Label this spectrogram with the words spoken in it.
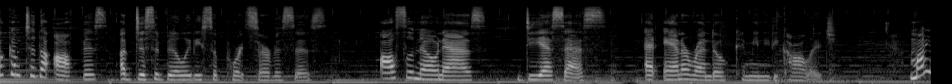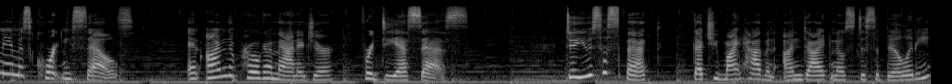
Welcome to the Office of Disability Support Services, also known as DSS, at Anne Arundel Community College. My name is Courtney Sales, and I'm the Program Manager for DSS. Do you suspect that you might have an undiagnosed disability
